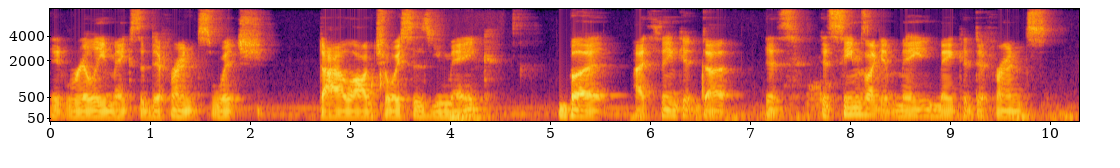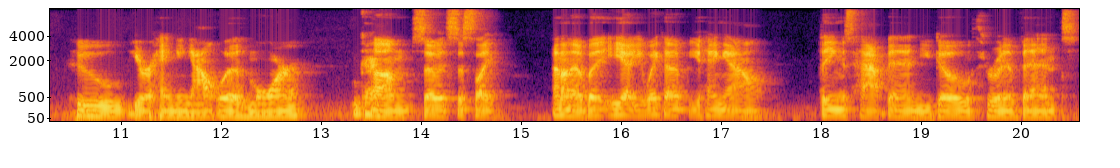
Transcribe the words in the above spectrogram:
it really makes a difference which dialogue choices you make, but I think it does. It's it seems like it may make a difference who you're hanging out with more. Okay. Um, so it's just like I don't know, but yeah, you wake up, you hang out, things happen, you go through an event,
